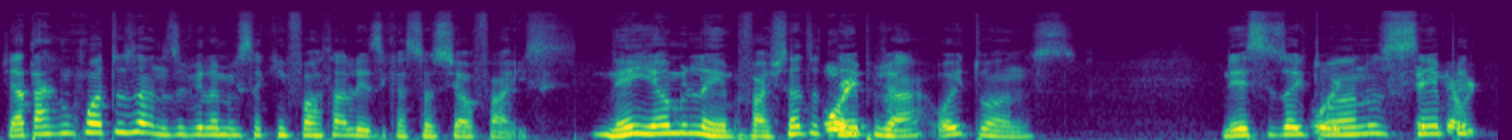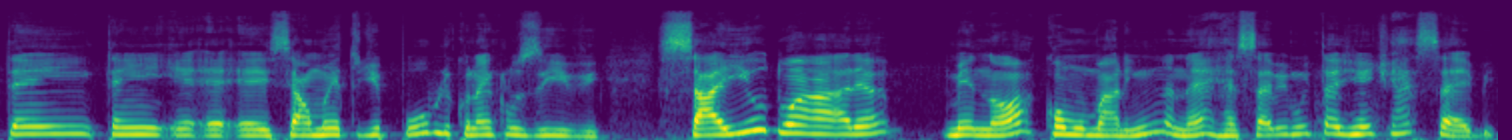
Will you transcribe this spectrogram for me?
Já tá com quantos anos o Vila Mix aqui em Fortaleza que a Social faz? Nem eu me lembro, faz tanto oito. tempo já, oito anos. Nesses oito anos sempre é tem, tem é, é, esse aumento de público, né? Inclusive, saiu de uma área menor, como Marina, né? Recebe muita gente, recebe,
